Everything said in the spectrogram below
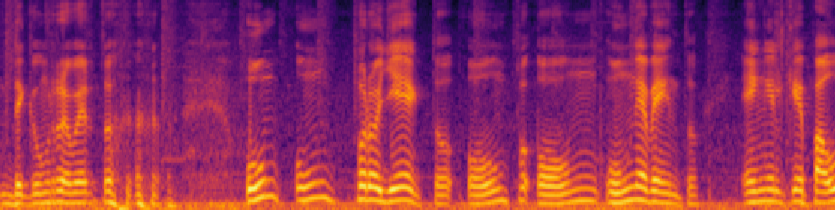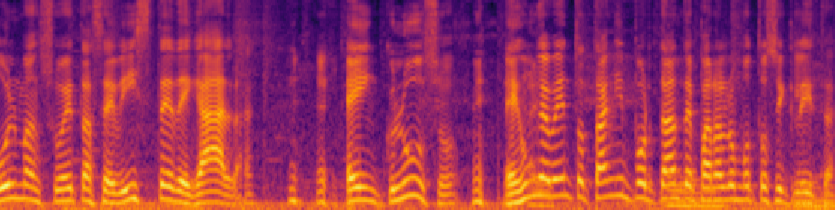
de que un reverto un, un, proyecto o, un, o un, un, evento en el que Paul Manzueta se viste de gala e incluso es un evento tan importante para los motociclistas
